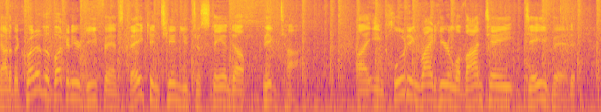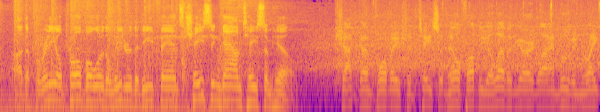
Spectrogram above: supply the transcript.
Now, to the credit of the Buccaneer defense, they continued to stand up big time uh, including right here Lavonte David, uh, the perennial Pro Bowler, the leader of the defense, chasing down Taysom Hill. Shotgun formation, Taysom Hill from the 11 yard line, moving right.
